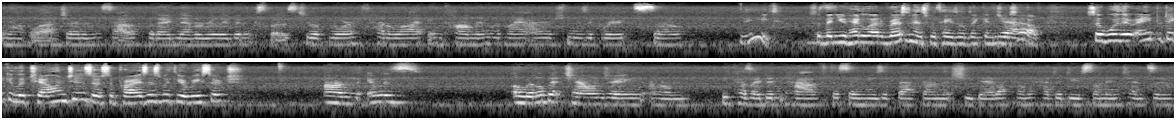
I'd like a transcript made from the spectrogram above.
in Appalachia and in the South that I'd never really been exposed to up north had a lot in common with my Irish music roots. So Neat. So then you had a lot of resonance with Hazel Dickens Yeah. yourself. So were there any particular challenges or surprises with your research? Um, it was a little bit challenging um, because I didn't have the same music background that she did. I kind of had to do some intensive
